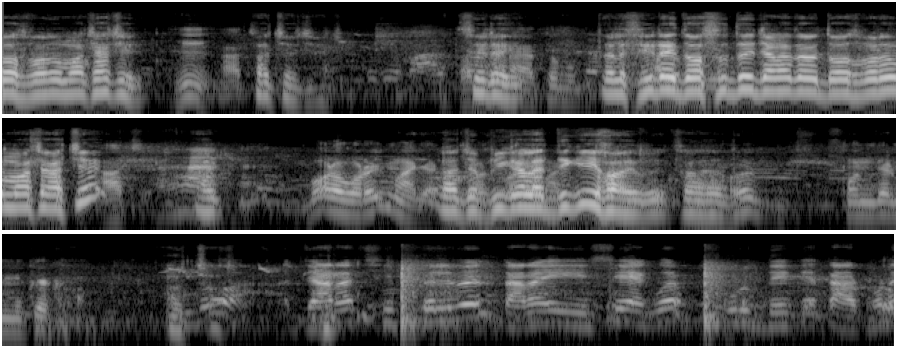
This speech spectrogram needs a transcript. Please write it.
দশ বারো মাছ আছে? হুম আচ্ছা আচ্ছা আচ্ছা। সেটাই। এত তাহলে সেটাই দর্শকদের জানাতে হবে দশ বারো মাছ আছে। বড় বড়ই মাছ আছে। আচ্ছা বিকালের দিকেই হয়। সাধারণত সন্ধ্যের মুখে খা। আচ্ছা যারা ছিপ ফেলবেন তারা এসে একবার পুকুর দেখে তারপরে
